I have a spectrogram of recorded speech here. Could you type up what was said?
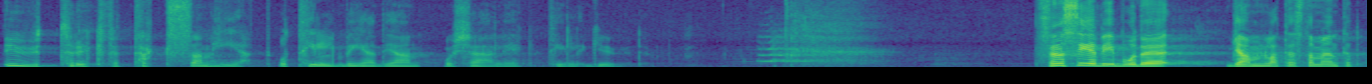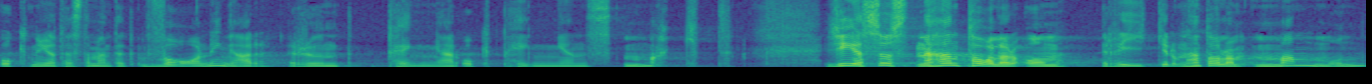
uttryck för tacksamhet och tillbedjan och kärlek till Gud. Sen ser vi både Gamla testamentet och Nya testamentet varningar runt pengar och pengens makt. Jesus, när han talar om rikedom, när han talar om mammon,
